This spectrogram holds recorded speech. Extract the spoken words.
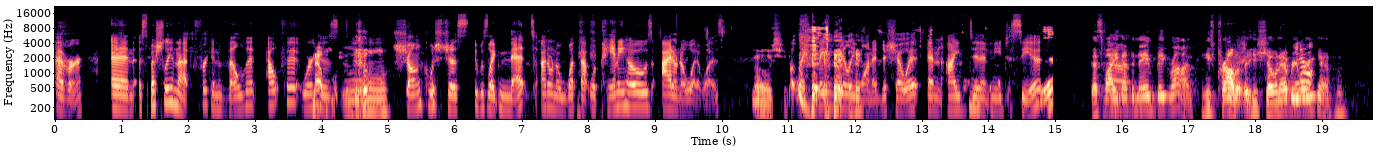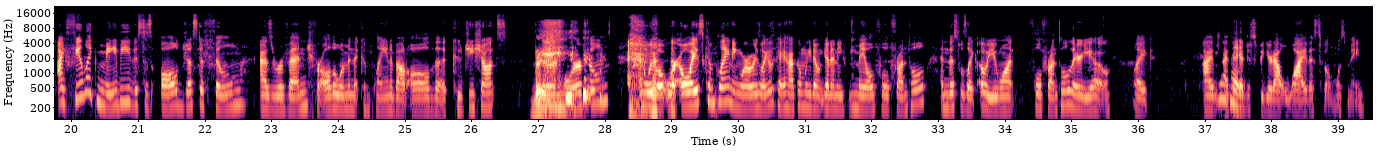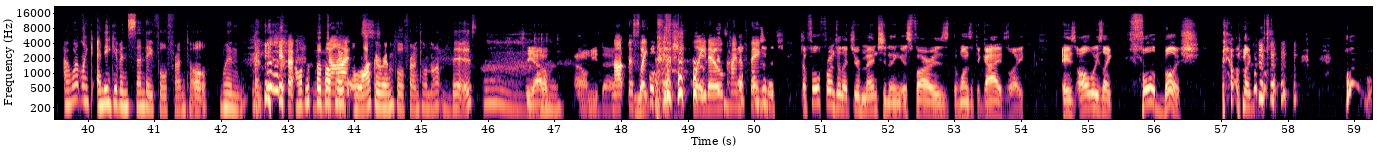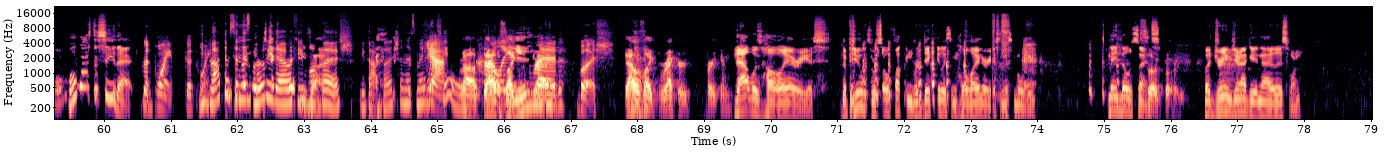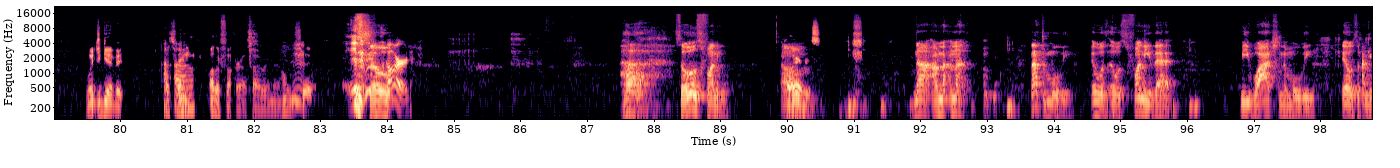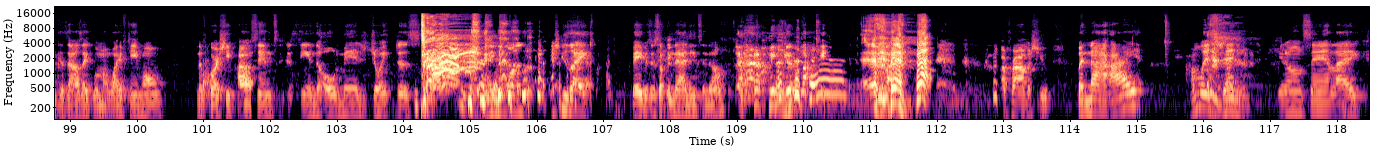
ever, and especially in that freaking velvet outfit where That his chunk was just it was like net. I don't know what that was, pantyhose. I don't know what it was, Oh, shit. but like they really wanted to show it, and I didn't need to see it. That's why he got the Um, name Big Ron. He's proud of it. He's showing everywhere know- he can. I feel like maybe this is all just a film as revenge for all the women that complain about all the coochie shots in horror films. And we, we're always complaining. We're always like, okay, how come we don't get any male full frontal? And this was like, oh, you want full frontal? There you go. Like, I, I think I just figured out why this film was made. I want like any given Sunday full frontal when like Yeah, all the football players in the locker room full frontal, not this. See, I don't, mm. I don't need that. Not this like full- pinched Play-Doh kind of thing. that- the full frontal that you're mentioning, as far as the ones that the guys like, is always like full bush. I'm like, what the f- who, who wants to see that? Good point. Good point. You got this in this movie though. If you Bush want Bush, you got Bush in this movie Yeah. too. Wow, that Curly was like Yeah. red bush. that was like record breaking. That was hilarious. The pubes were so fucking ridiculous and hilarious in this movie. Made no sense. So corny. But dreams, you're not getting out of this one. What'd you give it? That's Uh-oh. raining motherfucker outside right now. Holy Mm. shit. It's So, hard. so it was funny. Um, Hilarious. Nah, I'm not. I'm not. Not the movie. It was. It was funny that me watching the movie. It was funny because I was like when my wife came home, and of course she pops oh. in to just seeing the old man's joint just. and she's like, babe, is there something that I need to know? I mean, like, I promise you. But nah, I I'm with Jenny. You know what I'm saying? Like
